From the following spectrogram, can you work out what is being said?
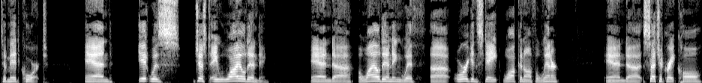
to mid court. And it was just a wild ending. And uh, a wild ending with uh, Oregon State walking off a winner. And uh, such a great call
